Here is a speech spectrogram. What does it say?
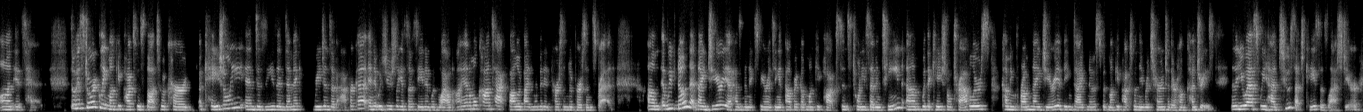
on its head. So historically, monkeypox was thought to occur occasionally in disease endemic regions of Africa, and it was usually associated with wild animal contact, followed by limited person to person spread. Um, and we've known that Nigeria has been experiencing an outbreak of monkeypox since 2017, um, with occasional travelers coming from Nigeria being diagnosed with monkeypox when they return to their home countries. In the US, we had two such cases last year.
